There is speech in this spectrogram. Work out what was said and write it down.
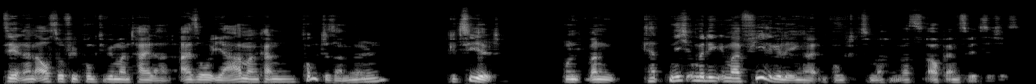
zählen dann auch so viele Punkte, wie man Teile hat. Also ja, man kann Punkte sammeln, gezielt. Und man hat nicht unbedingt immer viele Gelegenheiten, Punkte zu machen, was auch ganz witzig ist.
